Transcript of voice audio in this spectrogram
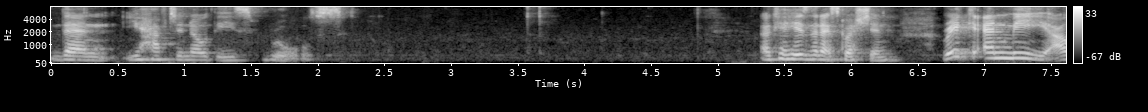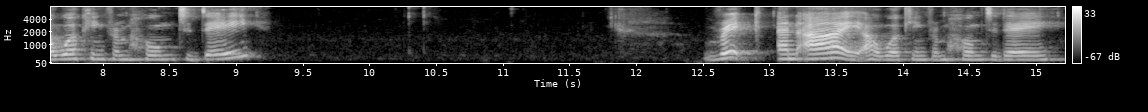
then you have to know these rules. Okay, here's the next question. Rick and me are working from home today. Rick and I are working from home today.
